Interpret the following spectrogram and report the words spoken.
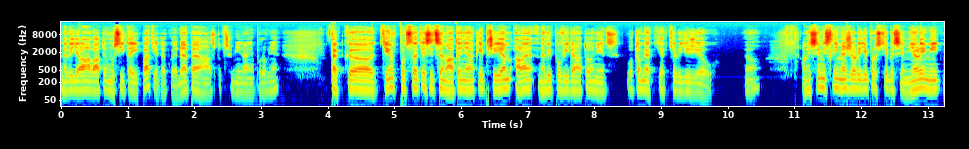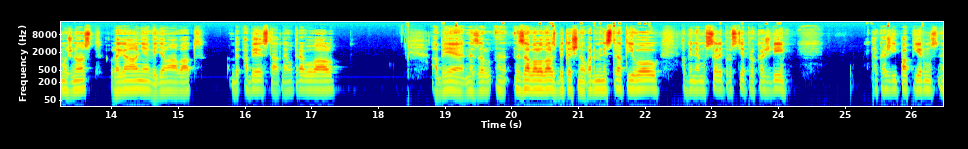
nevyděláváte, musíte ji platit, jako je DPH, spotřební daně a podobně. tak eh, tím v podstatě sice máte nějaký příjem, ale nevypovídá to nic o tom, jak, jak ti lidi žijou. Jo? A my si myslíme, že lidi prostě by si měli mít možnost legálně vydělávat, aby, aby je stát neutravoval, aby je nezavaloval zbytečnou administrativou, aby nemuseli prostě pro každý, pro každý papír eh,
